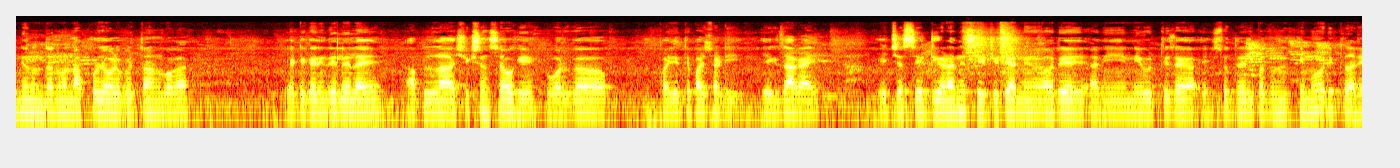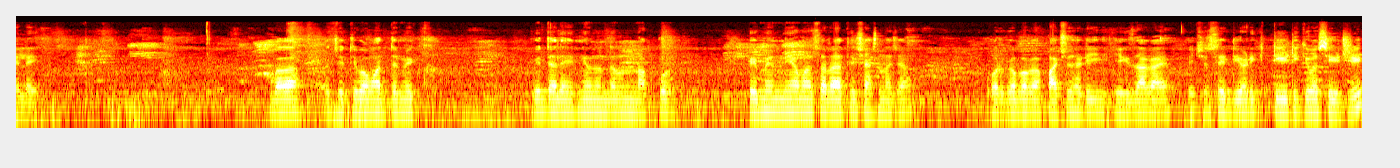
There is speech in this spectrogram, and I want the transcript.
न्यू नंदनवन नागपूरजवळ मित्रांनो बघा. या ठिकाणी दिलेलं आहे. आपल्याला शिक्षण सेवक हे वर्ग पहिली ते पाचसाठी एक जागा आहे. H S C D Ed आणि सी टी टी अनिवार्य आणि निवृत्तीचा हे सुद्धा पदोन्नतीमुळे रिक्त झालेलं आहे. बघा ज्योतिबा माध्यमिक विद्यालय न्यूनंदन नागपूर. पेमेंट नियमानुसार राहतील शासनाच्या. वर्ग बघा पाचवीसाठी एक जागा आहे. H S C D Ed T E T किंवा सी टी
